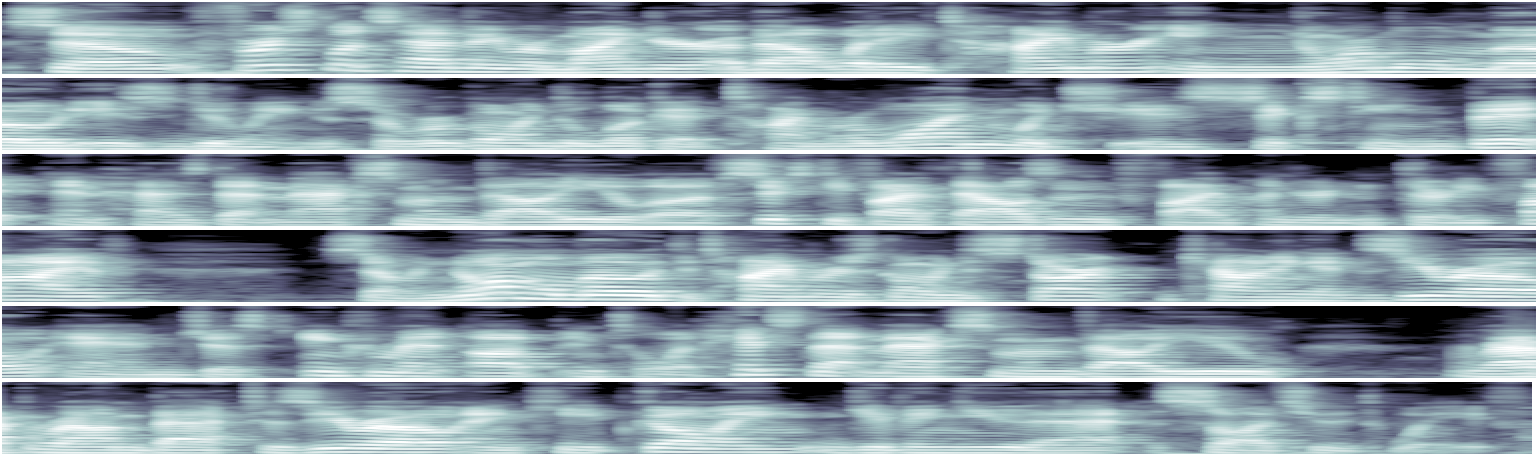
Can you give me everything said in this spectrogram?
So first let's have a reminder about what a timer in normal mode is doing. So we're going to look at timer 1, which is 16-bit and has that maximum value of 65,535. So in normal mode, the timer is going to start counting at zero and just increment up until it hits that maximum value, wrap around back to zero, and keep going, giving you that sawtooth wave.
